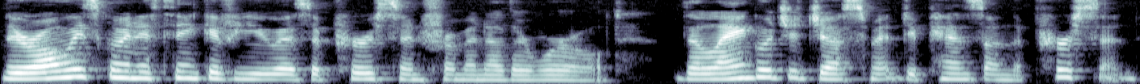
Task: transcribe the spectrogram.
They're always going to think of you as a person from another world. The language adjustment depends on the person.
